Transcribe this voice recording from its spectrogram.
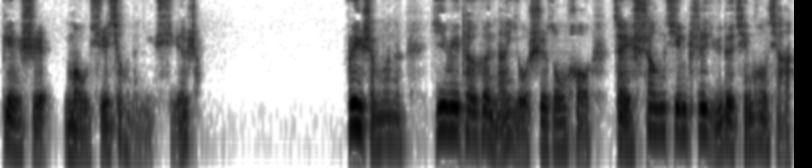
便是某学校的女学生。为什么呢？因为她和男友失踪后，在伤心之余的情况下，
